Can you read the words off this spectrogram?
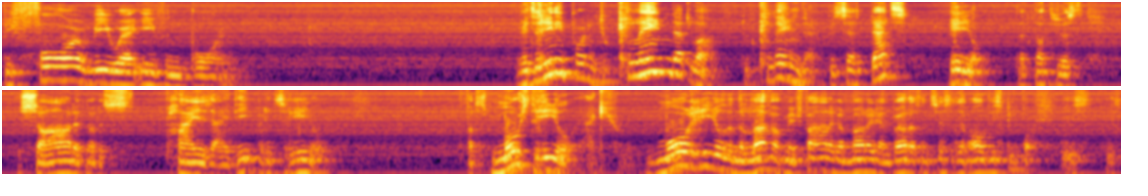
before we were even born. It's really important to claim that love, to claim that, because that's real. That's not just a saw, that's not a pious idea, but it's real. What's most real, actually, more real than the love of my father and mother and brothers and sisters and all these people, is, is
